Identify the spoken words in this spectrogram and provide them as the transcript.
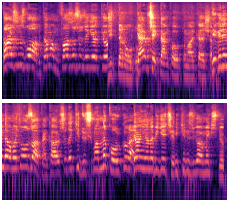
Tarzınız bu abi tamam mı? Fazla söze gerek yok. Cidden oldu. Gerçekten korktum arkadaşlar. Diril'in de amacı o zaten. Karşıdaki düşmanına korku ver. Yan yana bir geçin. İkinizi görmek istiyorum.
